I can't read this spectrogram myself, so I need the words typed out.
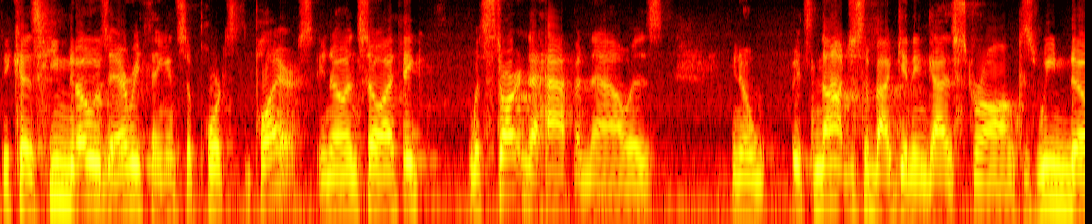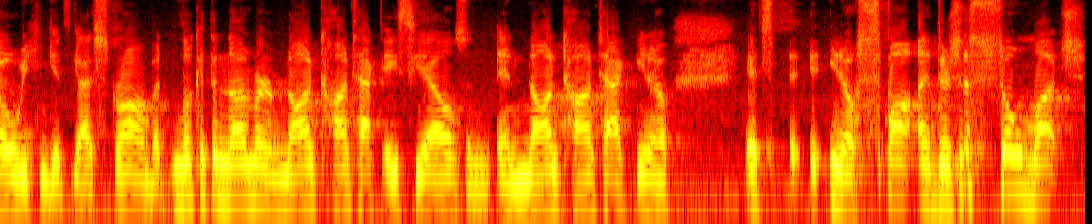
because he knows everything and supports the players. You know, and so I think what's starting to happen now is, you know, it's not just about getting guys strong because we know we can get guys strong, but look at the number of non-contact ACLs and, and non-contact. You know, it's it- you know, spot, uh, there's just so much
